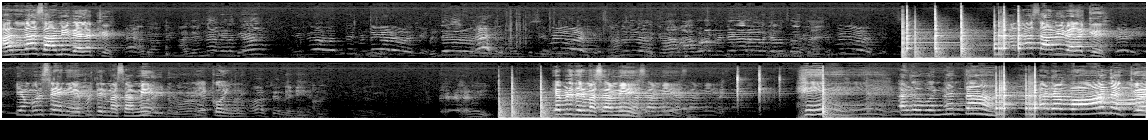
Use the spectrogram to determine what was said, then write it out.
அதுதான் சாமி விளக்கு அது என்ன விளக்கு மிண்டகார விளக்கு சிமிலி விளக்கா நான் கூட மிண்டகார விளக்குன்னு பார்த்தேன் அதான் சாமி விளக்கு. என் புருஷன் என்னை எப்படி தெரியுமா சாமி? எக்கோ இங்க. எப்படி தெரியுமா சாமி? ஹே அட ஒன்னதான் அட வானக்கு.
